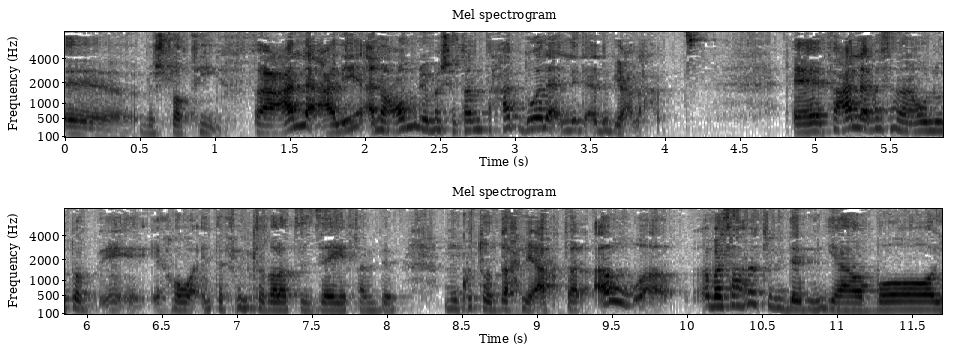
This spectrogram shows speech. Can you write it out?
آه، مش لطيف فعلق عليه أنا عمري ما شتمت حد ولا قلت أدبي على حد. فعلق مثلا أقول له طب إيه- هو انت فهمت غلط إزاي يا فندم؟ ممكن توضح لي أكتر؟ أو بس حضرتك ده يا باي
